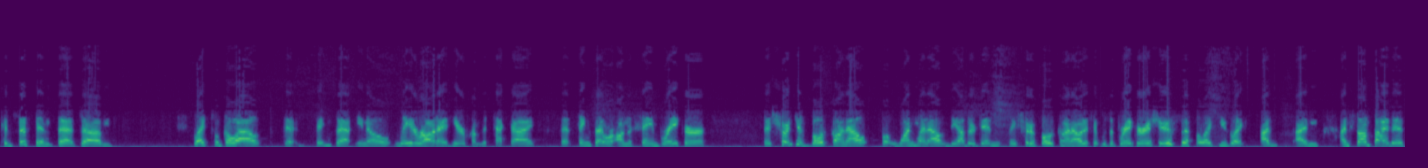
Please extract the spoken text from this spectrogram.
consistent that um, lights would go out, that things that, you know, later on I'd hear from the tech guy that things that were on the same breaker that shouldn't have both gone out, but one went out and the other didn't. They should have both gone out if it was a breaker issue. So like he's like, I'm I'm I'm stumped by this.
